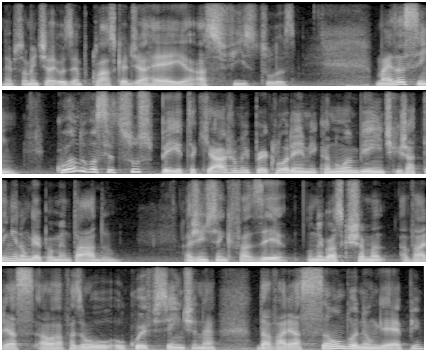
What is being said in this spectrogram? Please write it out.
né? principalmente o exemplo clássico é a diarreia, as fístulas. Mas assim, quando você suspeita que haja uma hiperclorêmica num ambiente que já tem anion gap aumentado, a gente tem que fazer um negócio que chama variação, fazer o, o, coeficiente né, da variação do anion gap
